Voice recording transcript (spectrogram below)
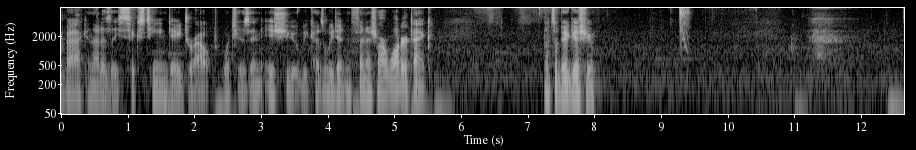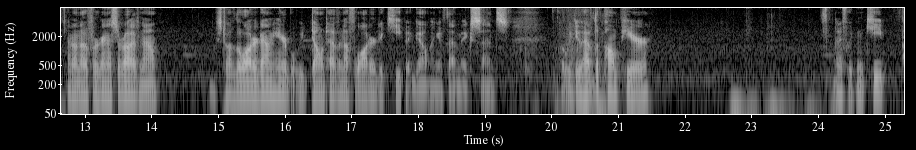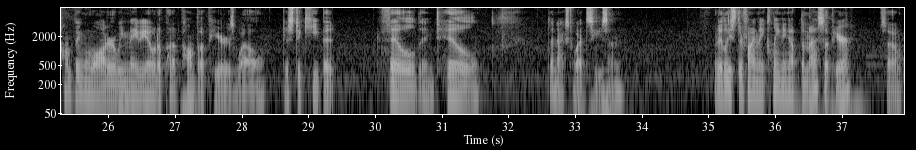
Back, and that is a 16 day drought, which is an issue because we didn't finish our water tank. That's a big issue. I don't know if we're going to survive now. We still have the water down here, but we don't have enough water to keep it going, if that makes sense. But we do have the pump here. And if we can keep pumping water, we may be able to put a pump up here as well, just to keep it filled until the next wet season. But at least they're finally cleaning up the mess up here, so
